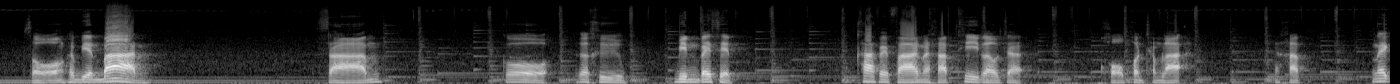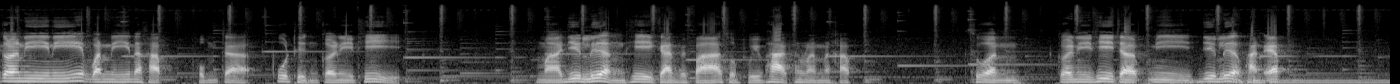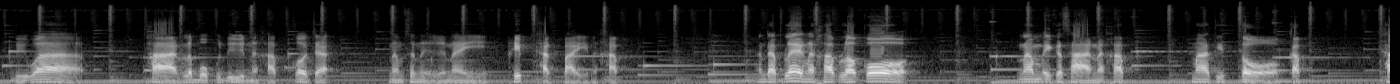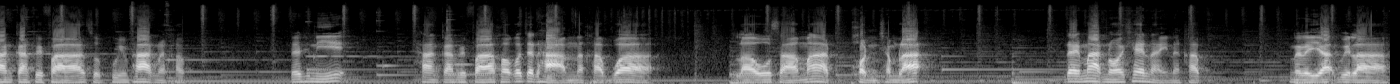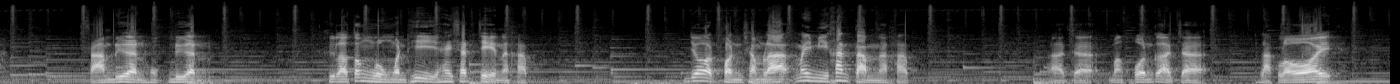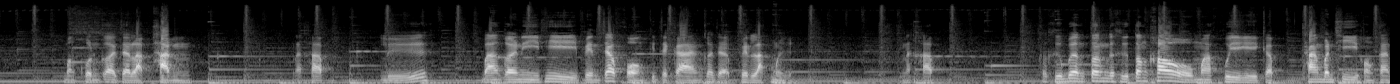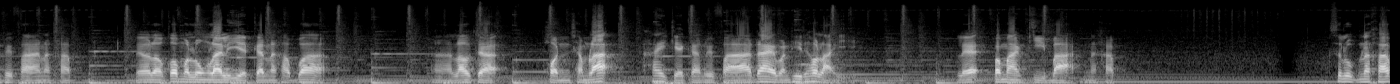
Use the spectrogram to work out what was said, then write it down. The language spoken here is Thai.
2. ทะเบียนบ้าน 3. ก็ก็คือบินไปเสร็จค่าไฟฟ้านะครับที่เราจะขอผ่อนชำระนะครับ ในกรณีนี้วันนี้นะครับ ผมจะพูดถึงกรณีที่มายื่นเรื่องที่การไฟฟ้าส่วนภูมิภาคเท่านั้นนะครับ ส่วนกรณีที่จะมียื่นเรื่องผ่านแอป หรือว่าผ่านระบบอื่นๆนะครับ ก็จะ นำเสนอในคลิปถัดไปนะครับ อันดับแรกนะครับเราก็นำเอกสารนะครับ มาติดต่อกับทางการไฟฟ้าส่วนภูมิภาคนะครับ แล้วทีนี้ทางการไฟฟ้าเขาก็จะถามนะครับว่าเราสามารถผ่อนชำระ ได้มากน้อยแค่ไหนนะครับ ในระยะเวลา 3 เดือน 6 เดือน คือเราต้องลงวันที่ให้ชัดเจนนะครับ ยอดผ่อนชำระไม่มีขั้นต่ำนะครับ อาจจะบางคนก็อาจจะหลักร้อย บางคนก็อาจจะหลักพันนะครับ หรือบางกรณีที่เป็นเจ้าของกิจการก็จะเป็นหลักหมื่นนะครับ ก็คือเบื้องต้นก็คือต้องเข้ามาคุยกับทางบัญชีของการไฟฟ้านะครับ แล้วเราก็มาลงรายละเอียดกันนะครับว่าอ่าเราจะผ่อนชำระให้แก่การไฟฟ้าได้วันที่เท่าไหร่ และประมาณกี่บาทนะครับ สรุปนะครับ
